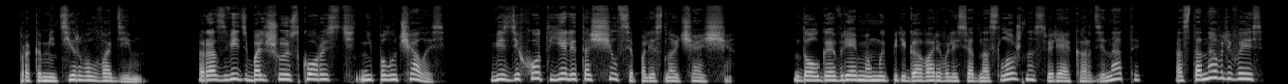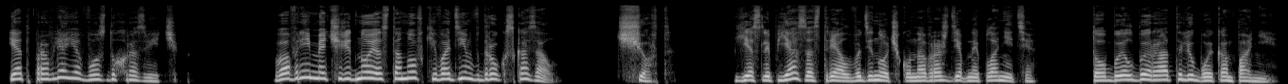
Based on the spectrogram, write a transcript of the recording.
— прокомментировал Вадим. Развить большую скорость не получалось. Вездеход еле тащился по лесной чаще. Долгое время мы переговаривались односложно, сверяя координаты, останавливаясь и отправляя в воздух разведчик. Во время очередной остановки Вадим вдруг сказал. «Чёрт! Если б я застрял в одиночку на враждебной планете, то был бы рад любой компании.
